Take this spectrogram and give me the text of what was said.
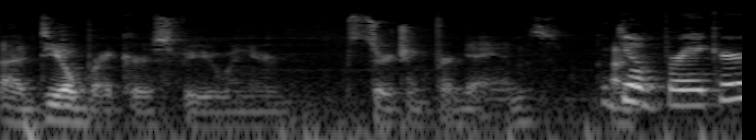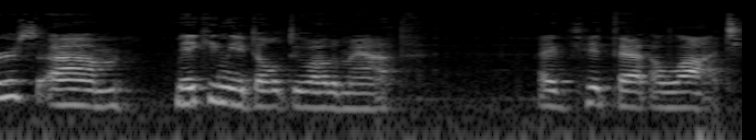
uh, deal breakers for you when you're searching for games? Deal breakers, um, making the adult do all the math. I've hit that a lot,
